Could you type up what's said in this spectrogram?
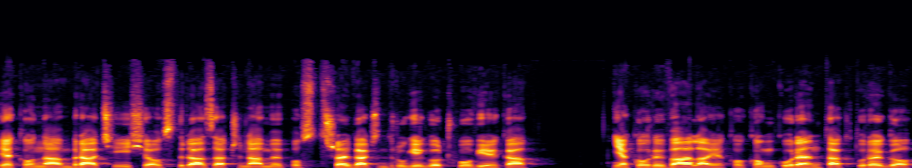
jako na braci i siostry, a zaczynamy postrzegać drugiego człowieka jako rywala, jako konkurenta, którego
